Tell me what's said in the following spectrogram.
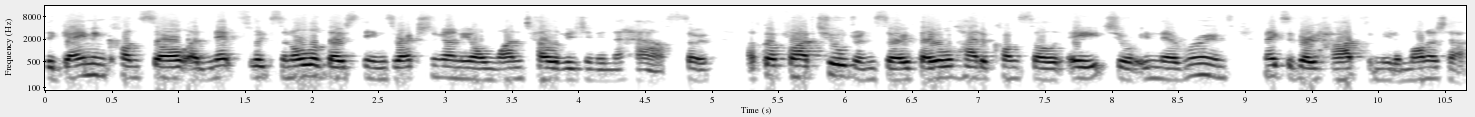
the gaming console and Netflix and all of those things are actually only on one television in the house. So I've got five children, so if they all had a console each or in their rooms, makes it very hard for me to monitor.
